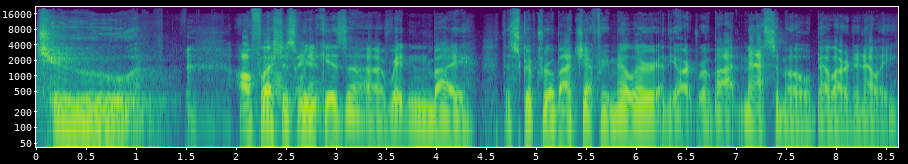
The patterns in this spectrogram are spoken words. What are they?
two. All Flesh this Oh, man. week is uh, written by the script robot Jeffrey Miller and the art robot Massimo Belardinelli.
